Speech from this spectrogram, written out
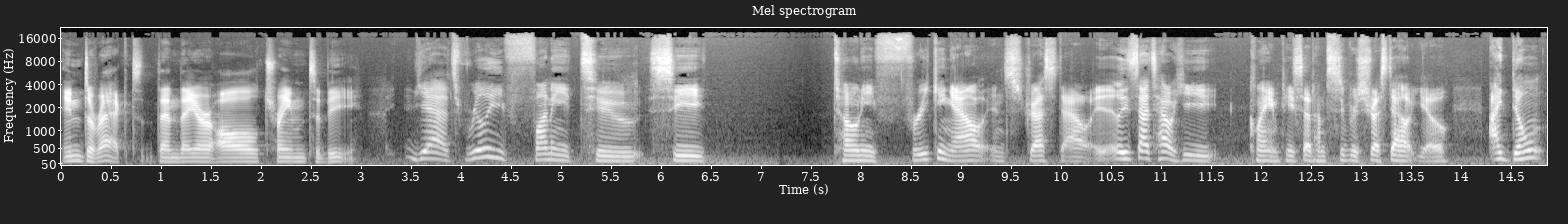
indirect than they are all trained to be. Yeah, it's really funny to see Tony freaking out and stressed out. At least that's how he claimed. He said, I'm super stressed out, yo. I don't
